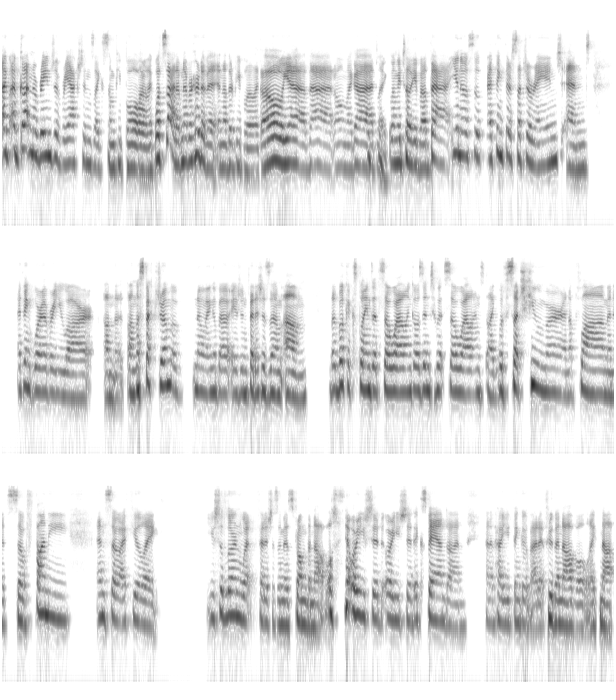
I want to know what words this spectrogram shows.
I've, I've gotten a range of reactions. Like some people are like, what's that? I've never heard of it. And other people are like, oh yeah, that. Oh my God. Like, let me tell you about that. You know, so I think there's such a range. And I think wherever you are on the on the spectrum of knowing about Asian fetishism, um, the book explains it so well and goes into it so well and like with such humor and aplomb and it's so funny and so i feel like you should learn what fetishism is from the novel or you should or you should expand on kind of how you think about it through the novel like not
